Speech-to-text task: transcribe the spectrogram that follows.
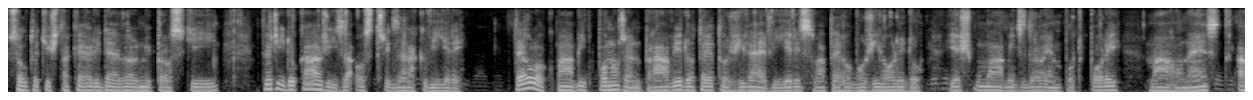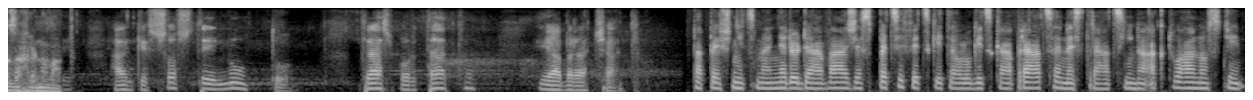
Jsou totiž také lidé velmi prostí, kteří dokáží zaostřit zrak víry, Teolog má být ponořen právě do této živé víry svatého božího lidu, jež mu má být zdrojem podpory, má ho nést a zahrnovat. E Papež nicméně dodává, že specificky teologická práce nestrácí na aktuálnosti.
